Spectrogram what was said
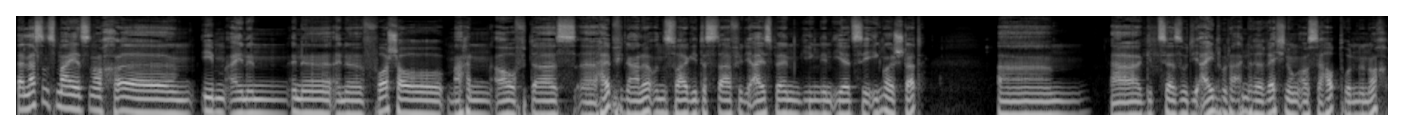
dann lass uns mal jetzt noch ähm, eben einen, eine, eine Vorschau machen auf das äh, Halbfinale. Und zwar geht es da für die Eisbären gegen den ERC Ingolstadt. Ähm, da gibt's ja so die ein oder andere Rechnung aus der Hauptrunde noch.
